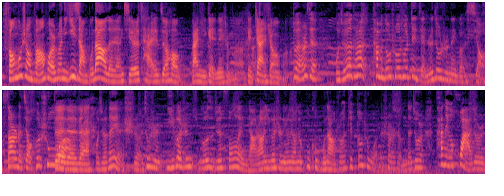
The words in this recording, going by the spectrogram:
防不胜防，或者说你意想不到的人，其实才最后把你给那什么给战胜了。对，而且。我觉得他他们都说说这简直就是那个小三儿的教科书啊！对对对，我觉得也是，就是一个是罗子君疯了一样，然后一个是玲玲就不哭不闹，说这都是我的事儿什么的，就是他那个话就是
